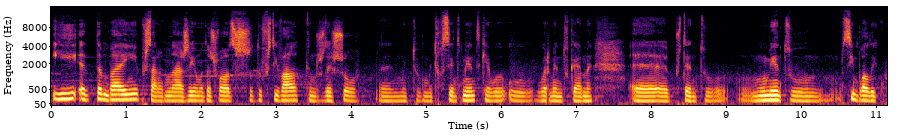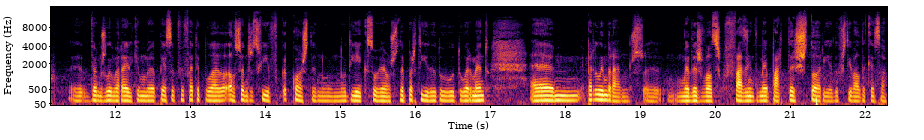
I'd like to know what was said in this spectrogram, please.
e também prestar homenagem a uma das vozes do festival que nos deixou muito, muito recentemente, que é o, o, o Armando Gama. portanto, um momento simbólico vamos lembrar aqui uma peça que foi feita pela Alexandre Sofia Costa no, no dia que soubemos da partida do, do Armando, um, para lembrarmos uh, uma das vozes que fazem também parte da história do Festival da Canção.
